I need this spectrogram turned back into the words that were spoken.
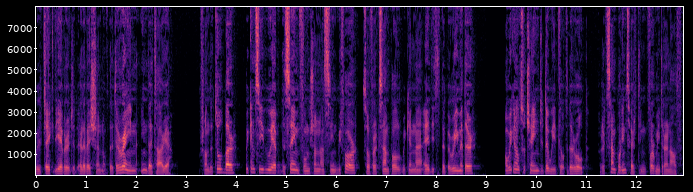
will take the average elevation of the terrain in that area. From the toolbar, we can see we have the same function as seen before, so for example we can uh, edit the perimeter, or we can also change the width of the road, for example inserting 4 meter and a half.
